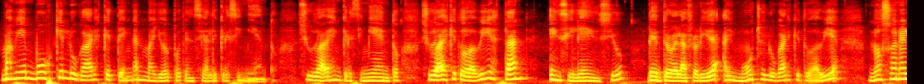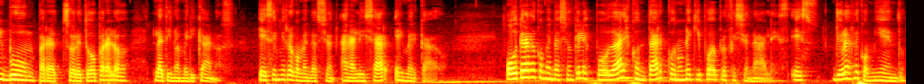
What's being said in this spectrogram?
Más bien busquen lugares que tengan mayor potencial de crecimiento, ciudades en crecimiento, ciudades que todavía están en silencio. Dentro de la Florida hay muchos lugares que todavía no son el boom, sobre todo para los latinoamericanos. Esa es mi recomendación, analizar el mercado. Otra recomendación que les puedo dar es contar con un equipo de profesionales. Es, yo les recomiendo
